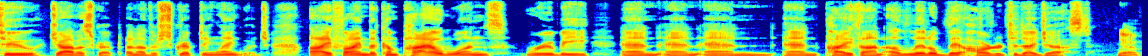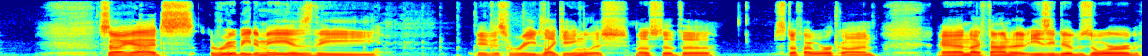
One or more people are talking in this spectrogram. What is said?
to JavaScript, another scripting language. I find the compiled ones, Ruby and and and and Python, a little bit harder to digest. Yeah. So yeah, it's Ruby to me is the it just reads like English most of the stuff I work on, and I found it easy to absorb,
